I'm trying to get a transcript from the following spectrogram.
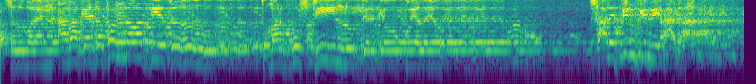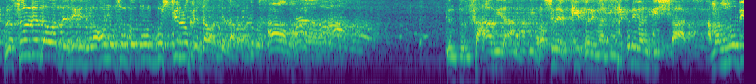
রসুল বলেন, আমাকে যখন দাওয়াত দিয়েছ, তোমার গোষ্ঠীর লোকদেরকেও কয়ালয় সাড়ে তিন কেজি আটা রসুলকে দাওয়াত দিয়েছে গেছিল তখন রসুলকে তোমার গোষ্ঠীর লোকে দাওয়াত দিলাম। কিন্তু সাহাবিরা, রসুলের কি পরিমাণ কি পরিমাণ বিশ্বাস? আমার নবী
